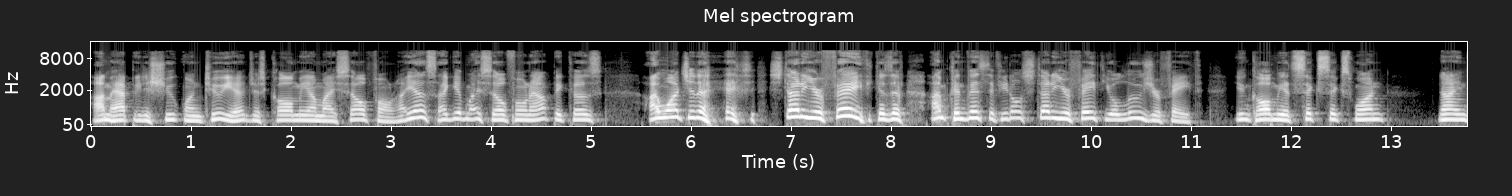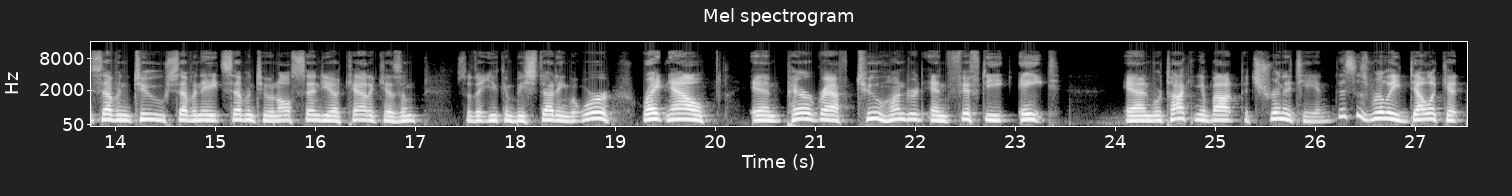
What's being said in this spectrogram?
I'm happy to shoot one to you. Just call me on my cell phone. Yes, I give my cell phone out because I want you to study your faith. Because if I'm convinced if you don't study your faith, you'll lose your faith. You can call me at 661 972 7872 and I'll send you a catechism so that you can be studying. But we're right now in paragraph 258 and we're talking about the Trinity. And this is really delicate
